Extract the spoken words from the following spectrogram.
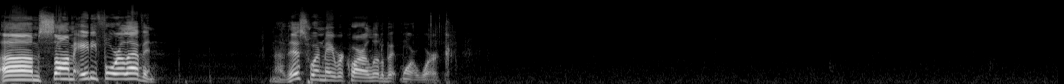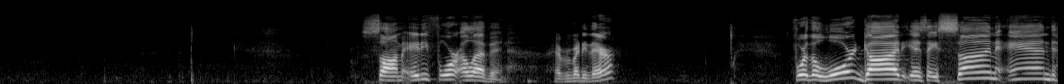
Um, Psalm 84:11. Now, this one may require a little bit more work. Psalm 84:11. Everybody there? For the Lord God is a sun and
